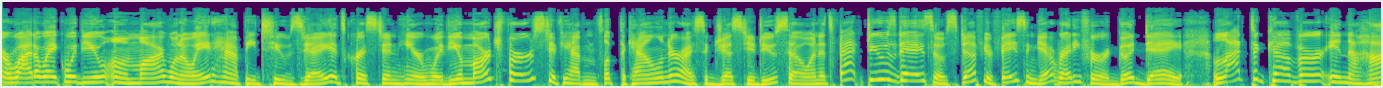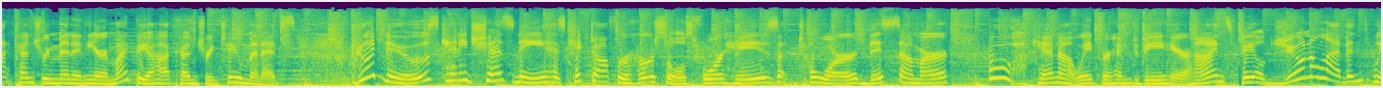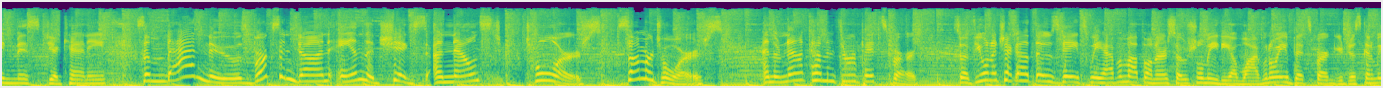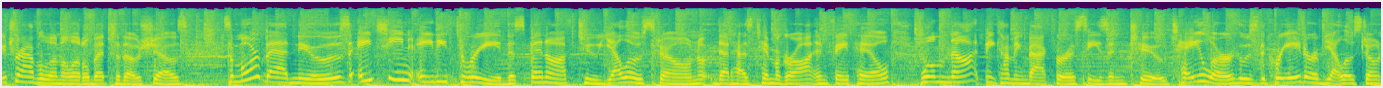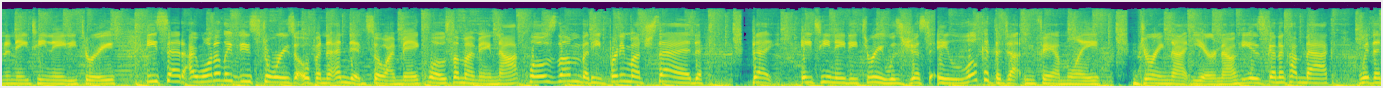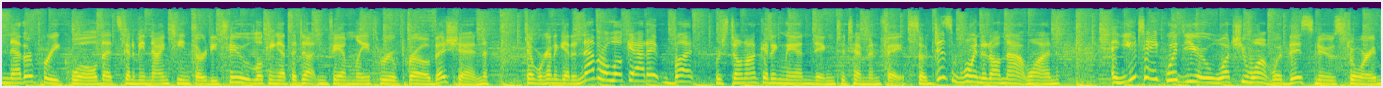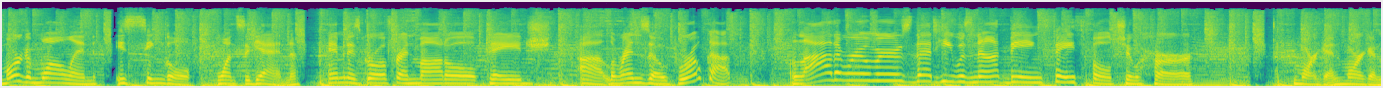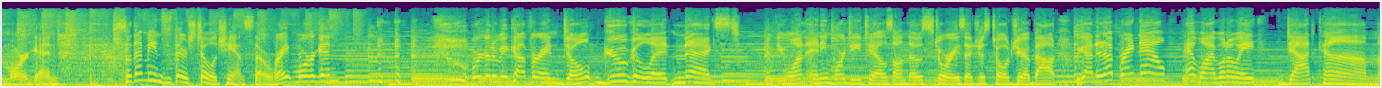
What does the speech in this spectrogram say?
here, wide awake with you on Y108. Happy Tuesday. It's Kristen here with you. March 1st. If you haven't flipped the calendar, I suggest you do so. And it's Fat Tuesday, so stuff your face and get ready for a good day. Lot to cover in the Hot Country Minute here. It might be a Hot Country two minutes. Good news Kenny Chesney has kicked off rehearsals for his tour this summer. Whew, cannot wait for him to be here. Heinz Field, June 11th. We missed you, Kenny. Some bad news Brooks and Dunn and the Chicks announced tours, summer tours, and they're not coming through Pittsburgh. So if you want to check out those dates, we have them up on our social media. Why would we Pittsburgh? You're just going to be traveling a little bit to those shows. Some more bad news 1883, the spinoff to Yellowstone that has Tim McGraw and Faith Hill, will not be coming back for a season two. Taylor, who's the creator of Yellowstone in 1883, he said, I want to leave these stories open ended. So I may close them, I may not close them, but he pretty much said that 1883 was just a look at the Dutton family during that year. Now he is going to come back with another prequel that's going to be 1932, looking at the Dutton family through Prohibition. Then we're going to get another look at it, but we're still not getting the ending to Tim and Faith. So disappointed on that one. And you take with you what you want with this news story. Morgan Wallen is single once again. Him and his girlfriend, model Paige uh, Lorenzo, broke up. A lot of rumors that he was not being faithful to her. Morgan, Morgan, Morgan. So that means there's still a chance, though, right, Morgan? We're going to be covering Don't Google It next. If you want any more details on those stories I just told you about, we got it up right now at y108.com.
